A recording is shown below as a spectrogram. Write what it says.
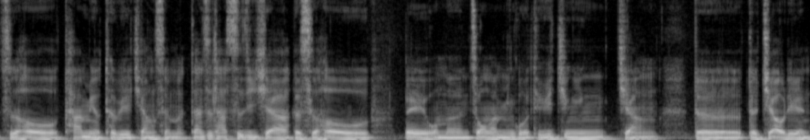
之后，他没有特别讲什么，但是他私底下的时候，被我们中华民国体育精英奖的的教练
